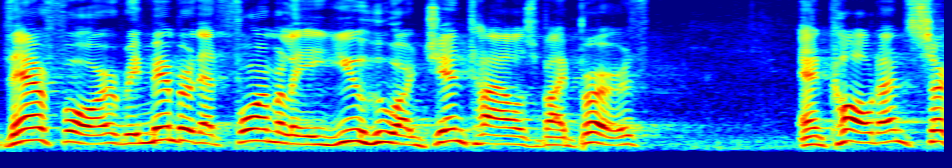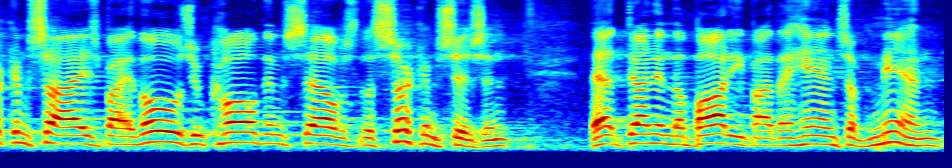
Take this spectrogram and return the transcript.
Therefore, remember that formerly you who are Gentiles by birth and called uncircumcised by those who call themselves the circumcision, that done in the body by the hands of men,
